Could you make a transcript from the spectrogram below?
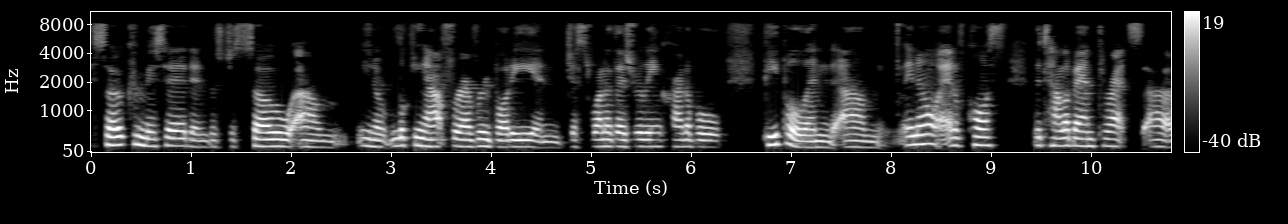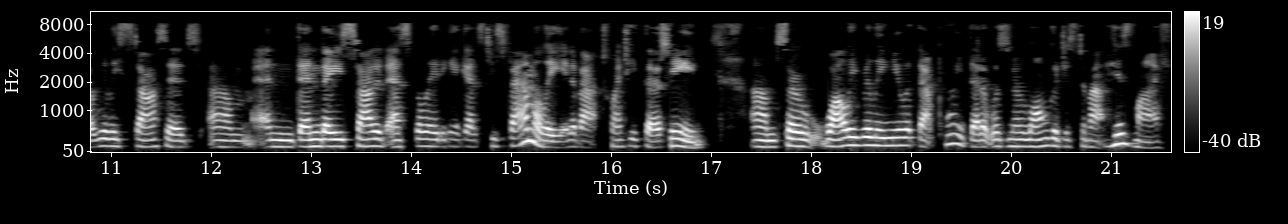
so committed and was just so, um, you know, looking out for everybody and just one of those really incredible people. And, um, you know, and of course the Taliban threats, uh, really started, um, and then they started escalating against his family in about 2013. Um, so Wali really knew at that point that it was no longer just about his life,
